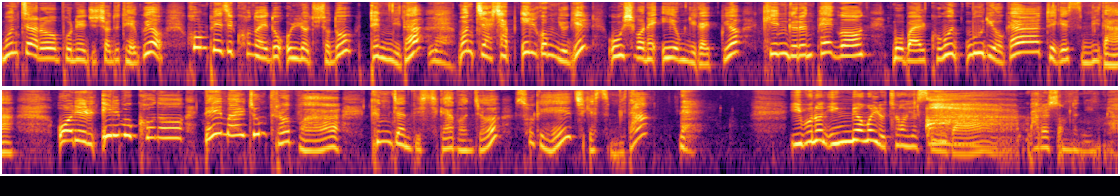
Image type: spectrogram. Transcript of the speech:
문자로 보내주셔도 되고요. 홈페이지 코너에도 올려주셔도 됩니다. 네. 문자 샵 1061, 50원의 이용료가 있고요. 긴 글은 100원, 모바일 콩은 무료가 되겠습니다. 월요일 1부 코너, 내내 말 좀 들어봐. 금잔디 씨가 먼저 소개해 주겠습니다. 네. 이분은 익명을 요청하셨습니다. 아, 말할 수 없는 익명.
